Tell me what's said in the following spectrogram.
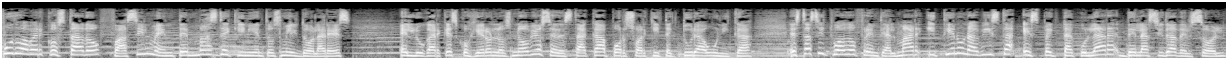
pudo haber costado fácilmente más de 500 mil dólares. El lugar que escogieron los novios se destaca por su arquitectura única. Está situado frente al mar y tiene una vista espectacular de la Ciudad del Sol.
